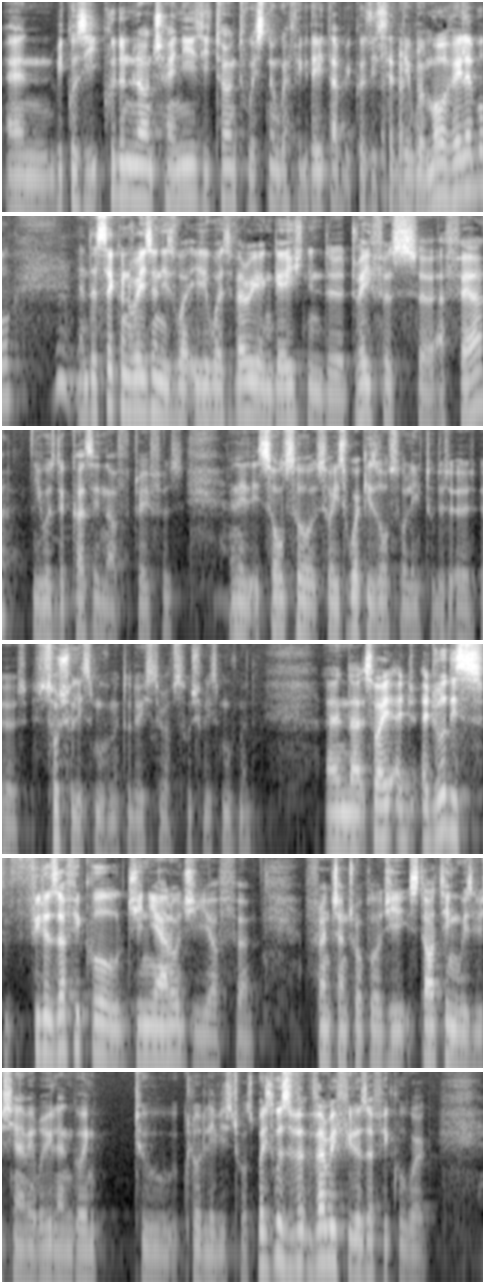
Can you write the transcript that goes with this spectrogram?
And because he couldn't learn Chinese, he turned to ethnographic data because he said they were more available. And the second reason is what he was very engaged in the Dreyfus uh, affair. He was the cousin of Dreyfus, and it's also so his work is also linked to the uh, uh, socialist movement, to the history of socialist movement. And uh, so I, I, I, drew this philosophical genealogy of uh, French anthropology, starting with Lucien Levy and going to Claude Lévi-Strauss. But it was very philosophical work.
